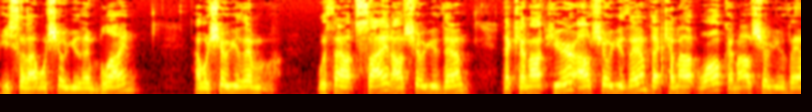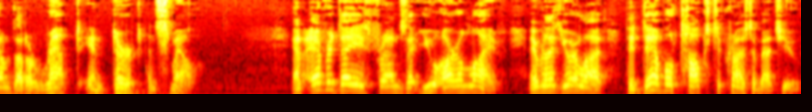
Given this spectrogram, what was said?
He said, I will show you them blind. I will show you them without sight. I'll show you them that cannot hear. I'll show you them that cannot walk and I'll show you them that are wrapped in dirt and smell. And every day, friends, that you are alive, every day that you're alive, the devil talks to Christ about you.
